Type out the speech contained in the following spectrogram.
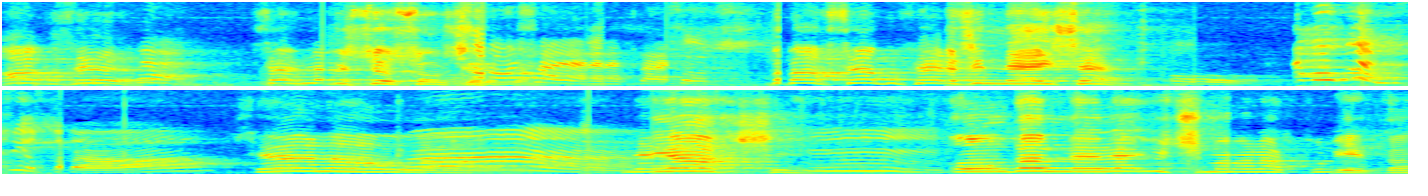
Ağzı, Hə. sənlə bir söz soruşacağım. Soruş ayənətlər, soruş. Bax sən bu Fərəzin nəysən? Oo. Amma oğlan qızı yox da. Sən Allah. Ha. Nə yaxşı. Ondan mənə 3 manat pul ver da.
